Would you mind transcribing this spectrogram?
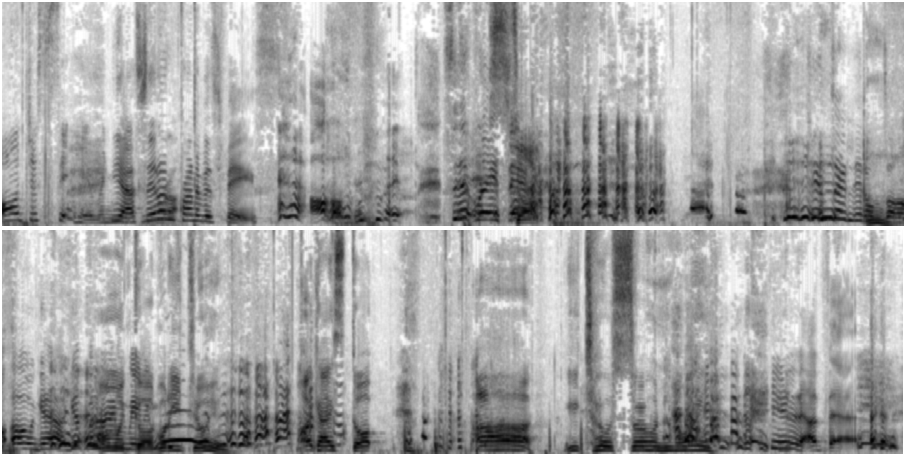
I'll just sit here and Yeah, you sit can in rub. front of his face. Oh, sit. Sit right Stop. Tim's our little doll. Oh yeah, get Oh behind my me. god, what are you doing? Okay, stop. Ah, you two are so annoying. You love it.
